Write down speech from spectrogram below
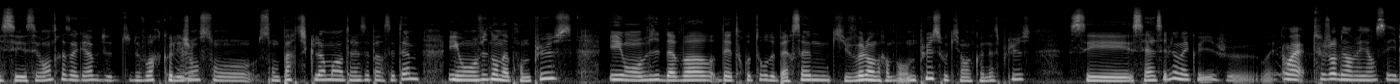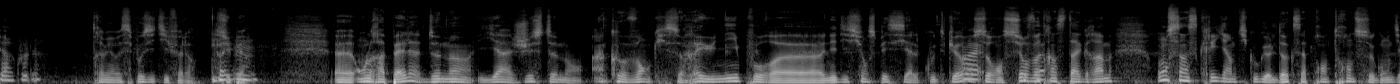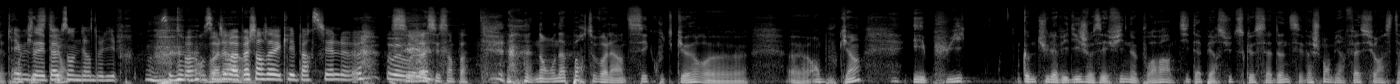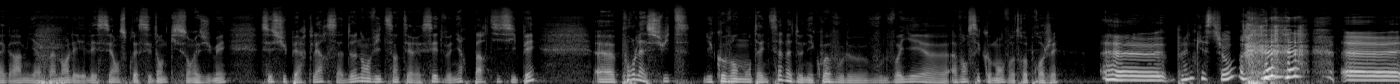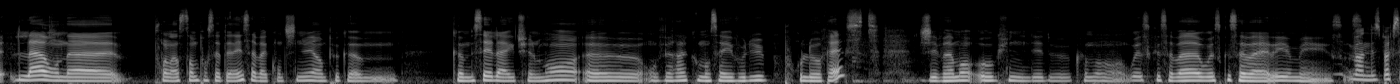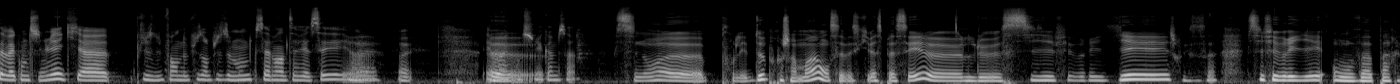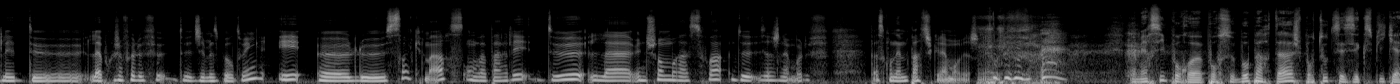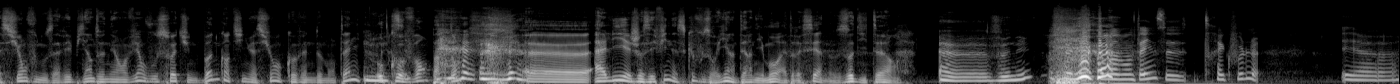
Et c'est, c'est vraiment très agréable de, de voir que les Mm. gens sont, sont particulièrement intéressés par ces thèmes et ont envie d'en apprendre plus et ont envie d'avoir d'être autour de personnes qui veulent en apprendre plus ou qui en connaissent plus. C'est, c'est assez bien accueilli. Je, ouais. Ouais, toujours bienveillant, c'est hyper cool. Très bien, mais c'est positif alors. Ouais. Super. Mm. Euh, on le rappelle, demain, il y a justement un couvent qui se réunit pour euh, une édition spéciale coup de cœur. On se rend sur votre ça. Instagram, on s'inscrit, il y a un petit Google Doc, ça prend 30 secondes, il y a trois Et vous n'avez pas besoin de lire de livres cette fois. On s'est dit, Voilà. on va pas charger avec les partiels. Ouais, c'est ouais, sympa. non, on apporte voilà un de ces coups de cœur euh, en bouquin. Et puis, comme tu l'avais dit, Joséphine, pour avoir un petit aperçu de ce que ça donne, c'est vachement bien fait sur Instagram. Il y a vraiment les, séances précédentes qui sont résumées. C'est super clair, ça donne envie de s'intéresser, de venir participer. Euh, pour la suite du Couvent de Montagne, ça va donner quoi? Vous le, voyez euh, avancer comment votre projet? Euh, bonne question. Là, on a, pour l'instant, pour cette année, ça va continuer un peu comme comme c'est là actuellement. On verra comment ça évolue pour le reste. J'ai vraiment aucune idée de comment, où est-ce que ça va, où est-ce que ça va aller, mais ça- Bah, on espère que ça va continuer et qu'il y a plus de, plus en plus de monde que ça va intéresser. Et, euh, ouais, ouais. et ouais, Euh, continuer comme ça. Sinon, euh, pour les deux prochains mois, on sait ce qui va se passer. Euh, le 6 février, je crois que c'est ça, 6 février, on va parler de La prochaine fois le feu de James Baldwin. Et euh, le 5 mars, on va parler de la Une chambre à soi de Virginia Woolf. Parce qu'on aime particulièrement Virginia Woolf. Bah, Merci pour, euh, pour ce beau partage, pour toutes ces explications. Vous nous avez bien donné envie. On vous souhaite une bonne continuation au Coven de Montagne. Au Merci. Coven, pardon. Euh, Ali et Joséphine, est-ce que vous auriez un dernier mot à adresser à nos auditeurs Euh, venez. Venez pour la montagne, c'est très cool. Et euh,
